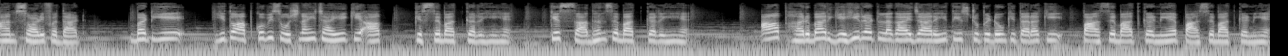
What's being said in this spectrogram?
I am sorry for that but ये ये तो आपको भी सोचना ही चाहिए कि आप किससे बात कर रही हैं, किस साधन से बात कर रही हैं। आप हर बार यही रट लगाए जा रही थी स्टूपिडों की तरह कि पास से बात करनी है, पास से बात करनी है।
